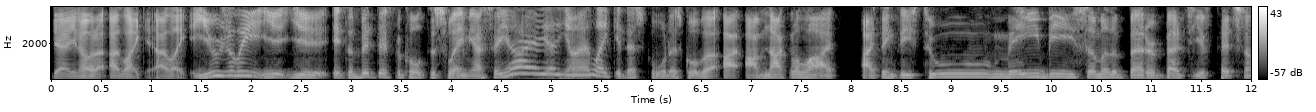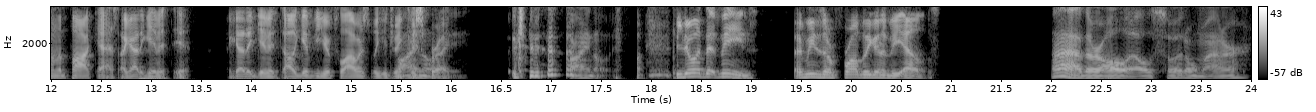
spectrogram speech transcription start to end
Yeah, you know what? I, I like it. I like it. Usually, you, you, it's a bit difficult to sway me. I say, yeah, yeah, yeah, I like it. That's cool. That's cool. But I, I'm not gonna lie. I think these two may be some of the better bets you've pitched on the podcast. I got to give it to you. I got to give it. I'll give you your flowers while you drink Finally. your Sprite. Finally. You know what that means? That means they're probably going to be L's. Ah, they're all L's, so it don't matter.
